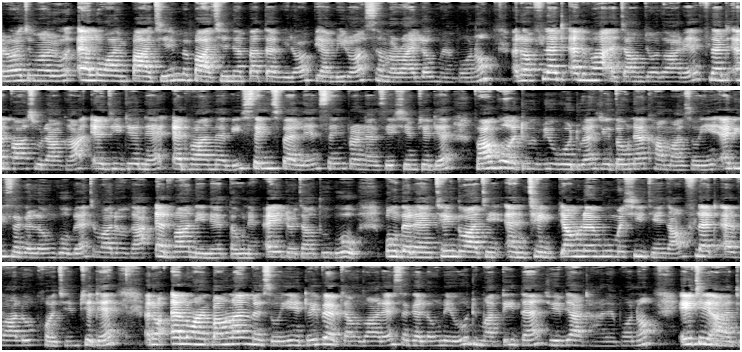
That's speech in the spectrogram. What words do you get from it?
အဲ့တော့ကျမတို့ ly ပါခြင်းမပါခြင်းနဲ့ပတ်သက်ပြီးတော့ပြန်ပြီးတော့ summarize လုပ်မယ်ပေါ့နော်အဲ့တော့ flat adverb အကြောင်းပြောသွားတယ် flat adverb ဆိုတာက adjective နဲ့ adverb နဲ့ဒီ same spelling same pronunciation ဖြစ်တဲ့ verb ကိုအတူပြုဖို့အတွက်ယူသုံးတဲ့အခါမှာဆိုရင်အဲ့ဒီစကားလုံးကိုပဲကျမတို့က adverb အနေနဲ့သုံးတယ်အဲ့ဒီအတွက်ကြောင့်သူကိုပုံတရံချင်းသွားခြင်း and change ပြောင်းလဲမှုမရှိခြင်းကြောင့် flat adverb လို့ခေါ်ခြင်းဖြစ်တယ်အဲ့တော့ ly ပေါင်းလိုက်မယ်ဆိုရင်ဒိဗယ်ပြောင်းသွားတဲ့စကားလုံးတွေကိုဒီမှာတည်တံ့ရွေးပြထားတယ်ပေါ့နော် HARD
